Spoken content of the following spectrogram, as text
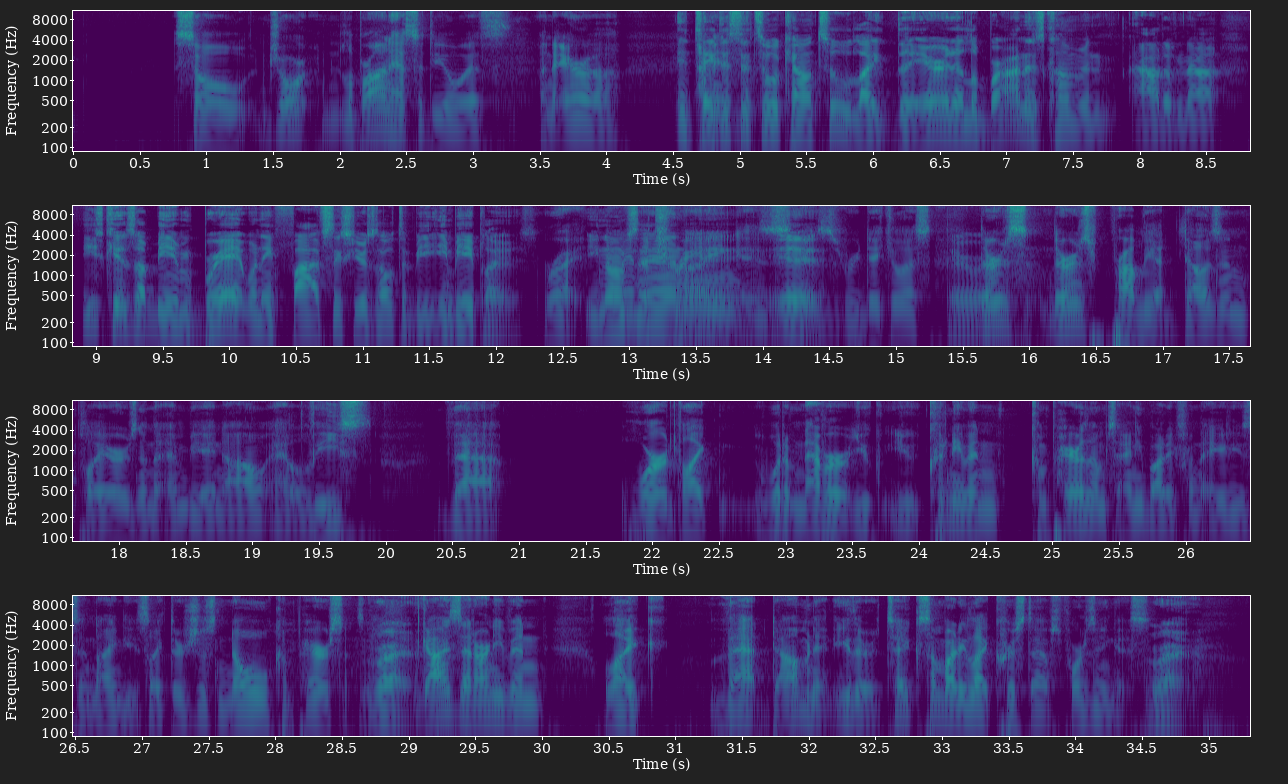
so Jor- LeBron has to deal with an era. and I take mean- this into account too. Like the era that LeBron is coming out of now, these kids are being bred when they five, six years old to be NBA players. Right. You know I what I'm saying? The training Like, is yeah. is ridiculous. They're, There's there's probably a dozen players in the NBA now at least that were like would have never you you couldn't even compare them to anybody from the 80s and 90s. Like there's just no comparisons. right. Guys that aren't even like that dominant either. Take somebody like Kristaps Porzingis. Right.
